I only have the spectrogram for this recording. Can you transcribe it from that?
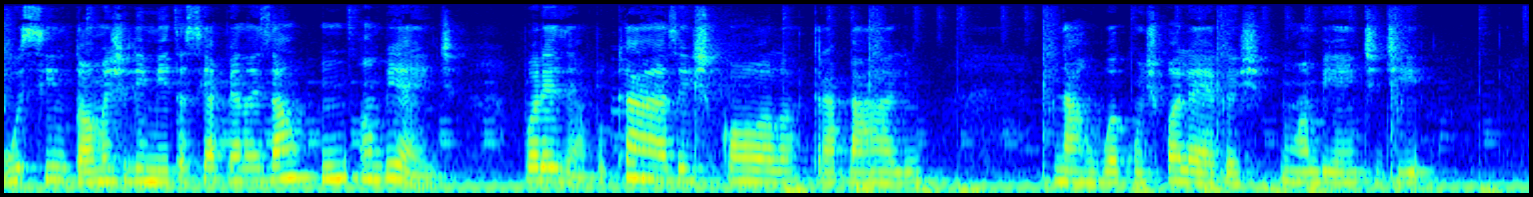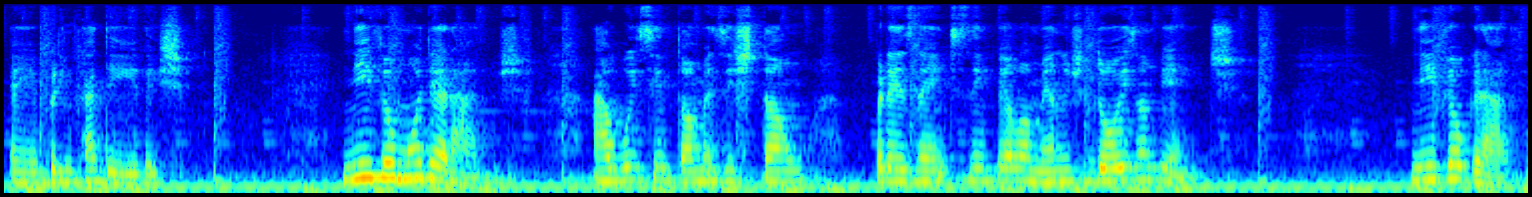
os sintomas limitam-se apenas a um ambiente, por exemplo, casa, escola, trabalho, na rua com os colegas, num ambiente de é, brincadeiras. Nível moderados. Alguns sintomas estão presentes em pelo menos dois ambientes. Nível grave.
